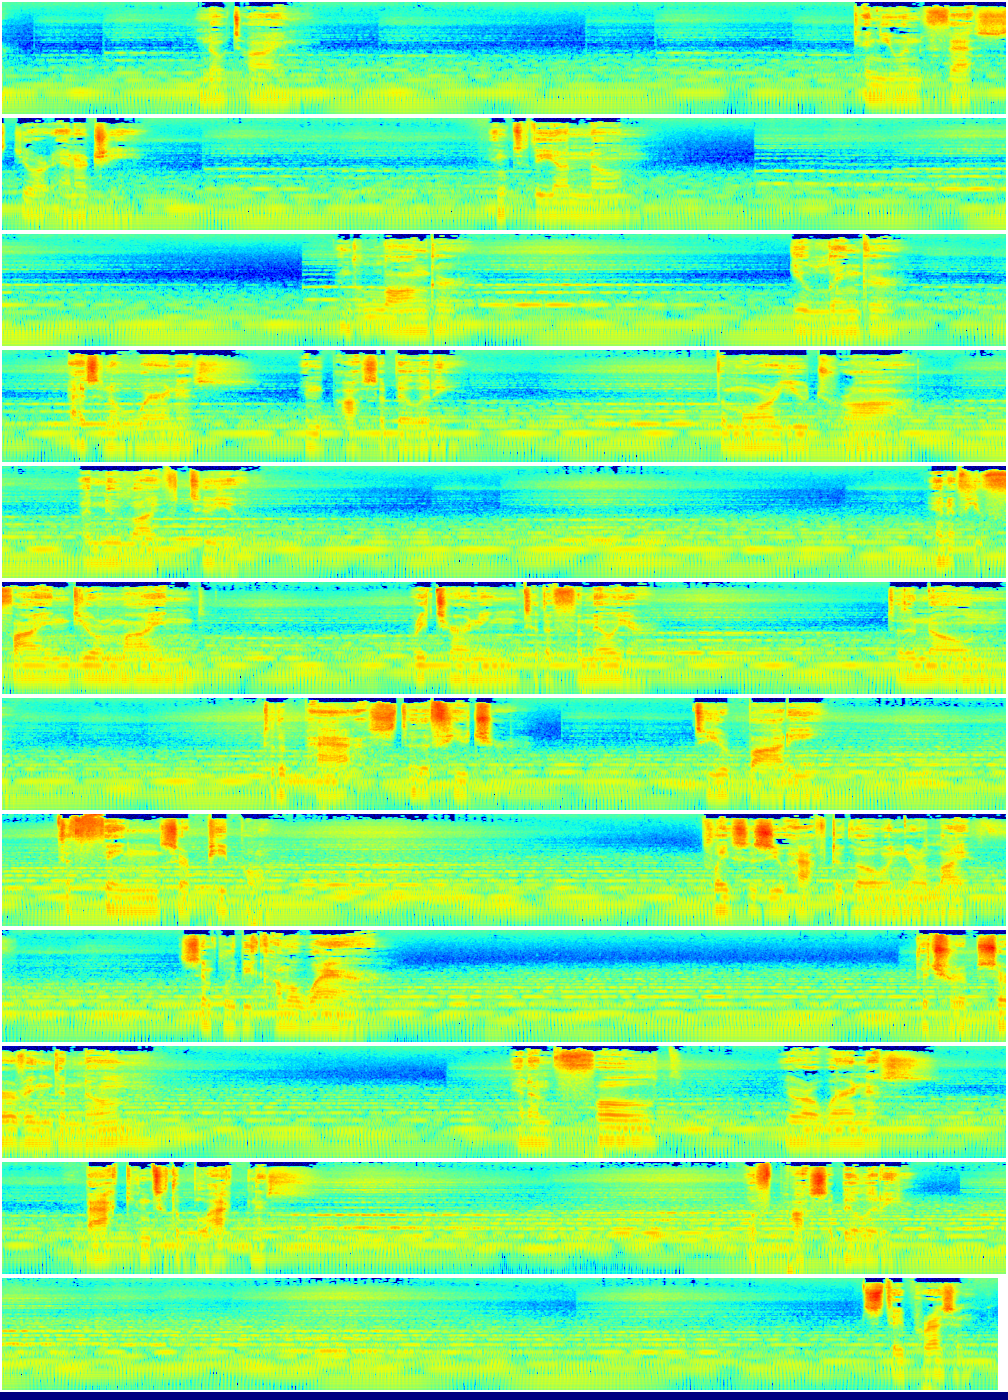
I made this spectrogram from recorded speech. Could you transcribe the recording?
no time? Can you invest your energy into the unknown? Longer you linger as an awareness in possibility, the more you draw a new life to you. And if you find your mind returning to the familiar, to the known, the past, to the future, to your body, to things or people, places you have to go in your life. Simply become aware that you're observing the known and unfold your awareness back into the blackness of possibility. Stay present.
